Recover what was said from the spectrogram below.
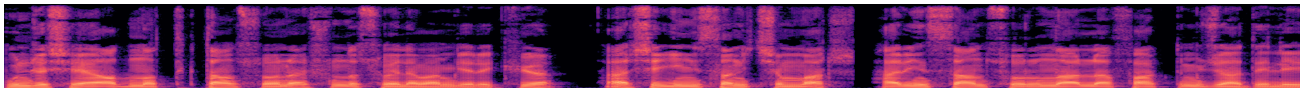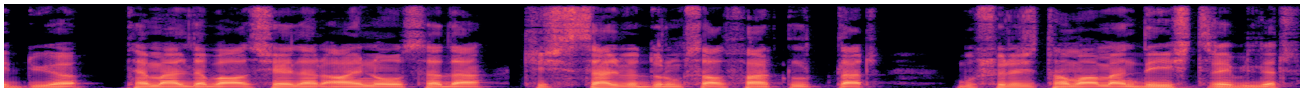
bunca şeye anlattıktan sonra şunu da söylemem gerekiyor. Her şey insan için var. Her insan sorunlarla farklı mücadele ediyor. Temelde bazı şeyler aynı olsa da kişisel ve durumsal farklılıklar bu süreci tamamen değiştirebilir.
